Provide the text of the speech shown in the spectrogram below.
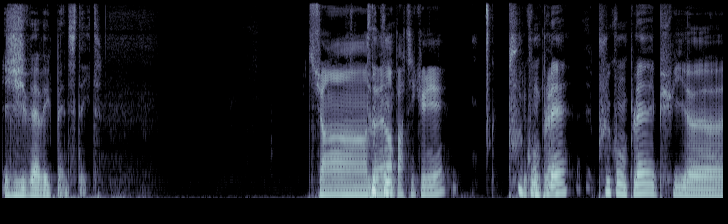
J'y vais avec Penn State. sur un Plus domaine en particulier, Plus, Plus complet, plus complet, et puis euh,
